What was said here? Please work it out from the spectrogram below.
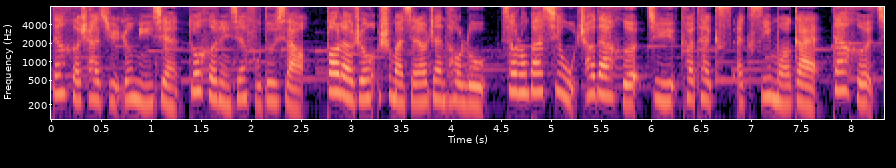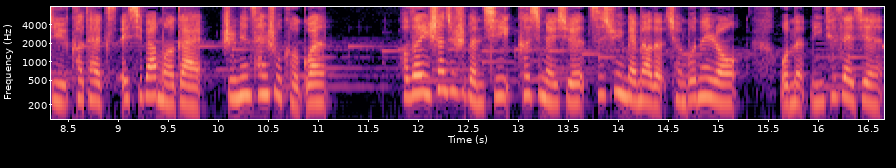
单核差距仍明显，多核领先幅度小。爆料中，数码闲聊站透露，骁龙八七五超大核基于 Cortex X 一魔改，大核基于 Cortex A 七八魔改，直面参数可观。好了，以上就是本期科技美学资讯一百秒的全部内容，我们明天再见。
